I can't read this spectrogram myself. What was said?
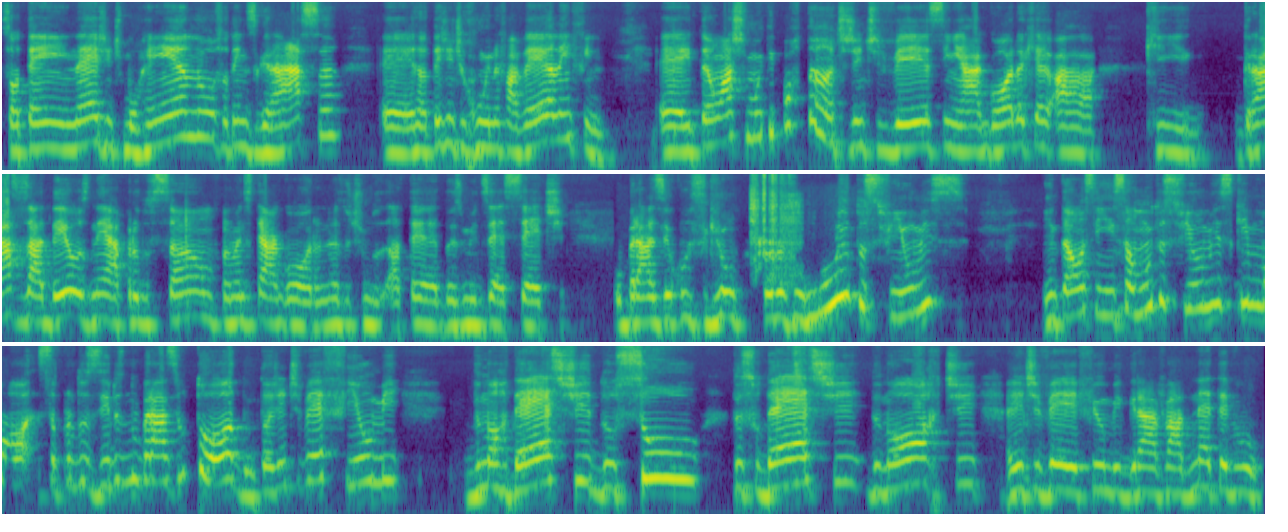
só tem né, gente morrendo, só tem desgraça, é, só tem gente ruim na favela, enfim. É, então, acho muito importante a gente ver, assim, agora que, a, que graças a Deus, né, a produção, pelo menos até agora, né, últimos, até 2017, o Brasil conseguiu produzir muitos filmes. Então, assim, são muitos filmes que são produzidos no Brasil todo. Então, a gente vê filme do Nordeste, do Sul, do Sudeste, do Norte. A gente vê filme gravado, né? Teve o.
